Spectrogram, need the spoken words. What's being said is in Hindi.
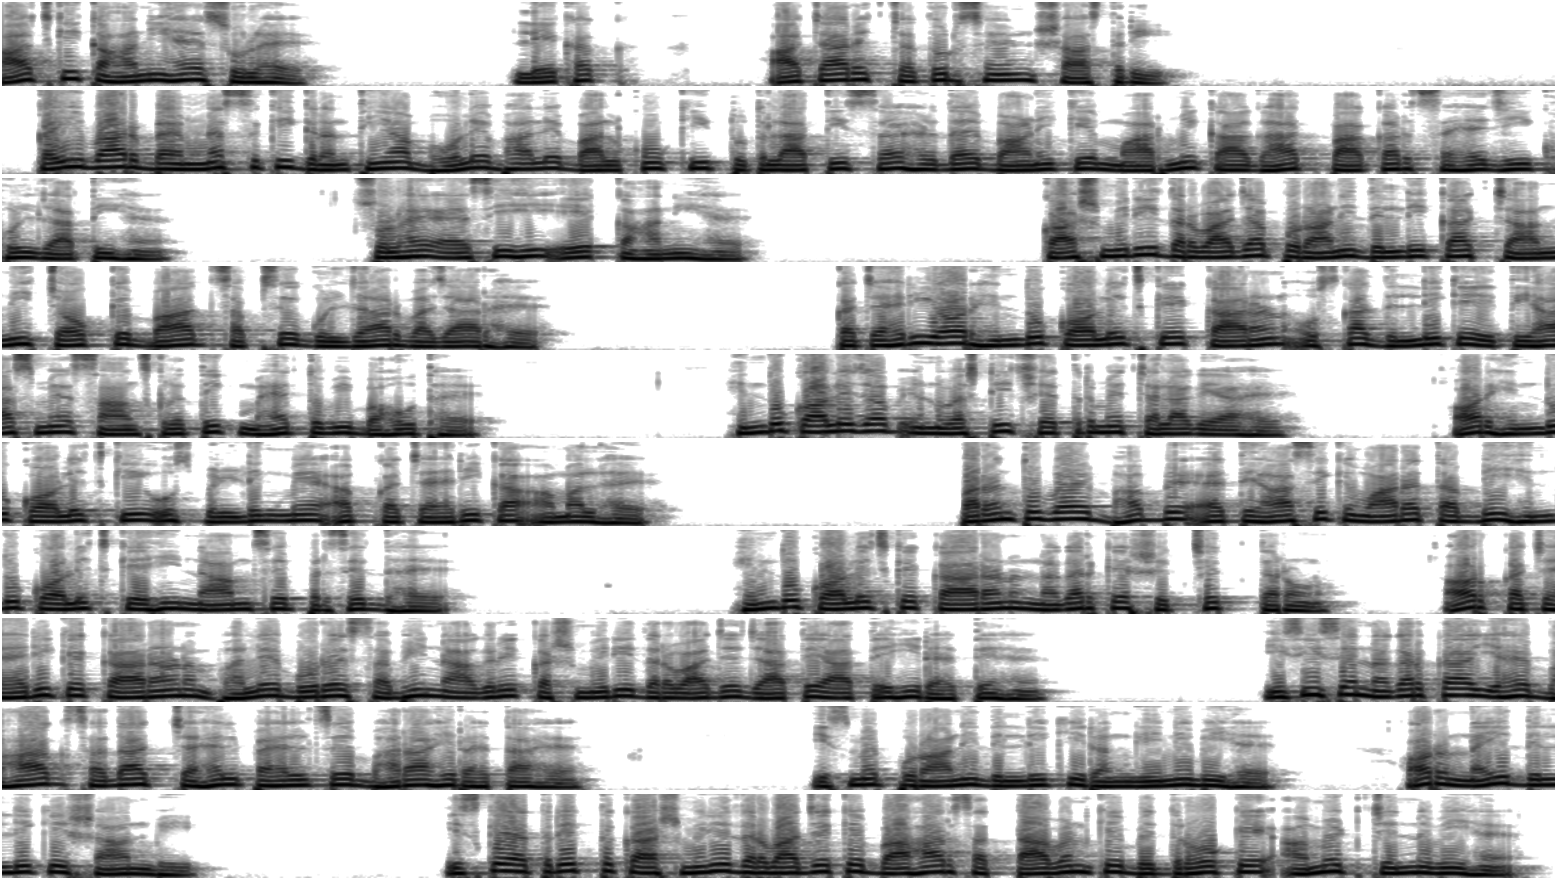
आज की कहानी है सुलह। लेखक, आचार्य चतुर्सेन शास्त्री। कई बार बैमनस्य की ग्रंथियाँ भोले भाले बालकों की तुतलाती सहृदय बाणी के मार्मिक आघात पाकर सहज ही खुल जाती हैं। सुलह ऐसी ही एक कहानी है। काश्मीरी दरवाज़ा पुरानी दिल्ली का चांदनी चौक के बाद सबसे गुलजार बाज़ार है। कचहरी और हिंदू कॉलेज के कारण उसका दिल्ली के इतिहास में सांस्कृतिक महत्व भी बहुत है। हिंदू कॉलेज अब यूनिवर्सिटी क्षेत्र में चला गया है और हिंदू कॉलेज की उस बिल्डिंग में अब कचहरी का अमल है। परंतु वह भव्य ऐतिहासिक इमारत अब भी हिंदू कॉलेज के ही नाम से प्रसिद्ध है। हिंदू कॉलेज के कारण नगर के शिक्षित तरुण और कचहरी के कारण भले बुरे सभी नागरिक कश्मीरी दरवाजे जाते आते ही रहते हैं। इसी से नगर का यह भाग सदा चहल पहल से भरा ही रहता है। इसमें पुरानी दिल्ली की रंगीनी भी है और नई दिल्ली की शान भी। इसके अतिरिक्त कश्मीरी दरवाजे के बाहर सत्तावन के विद्रोह के अमिट चिन्ह भी हैं।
